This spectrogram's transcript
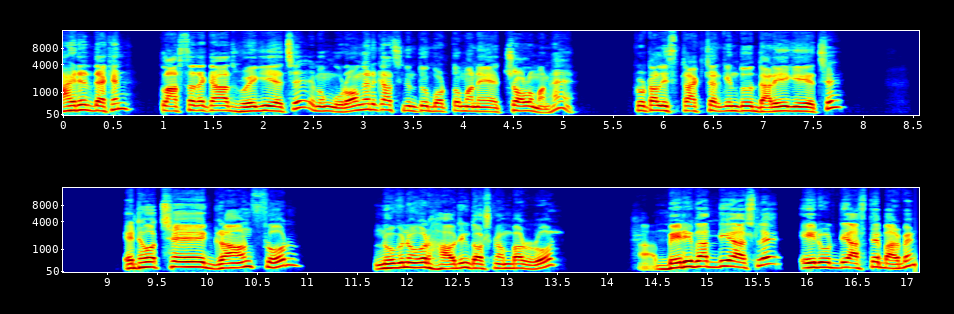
বাইরের দেখেন প্লাস্টারের কাজ হয়ে গিয়েছে এবং রঙের কাজ কিন্তু বর্তমানে চলমান হ্যাঁ? টোটাল স্ট্রাকচার কিন্তু দাঁড়িয়ে গিয়েছে। এটা হচ্ছে গ্রাউন্ড ফ্লোর নবীনগর হাউজিং দশ নম্বর রোড বেরিবাদ দিয়ে আসলে এই রোড দিয়ে আসতে পারবেন।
